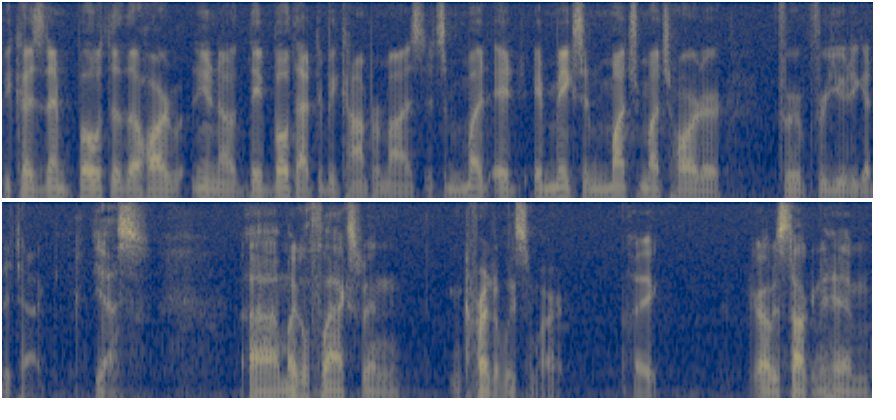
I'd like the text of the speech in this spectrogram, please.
because then both of the hard, you know, they both have to be compromised. It's mu- it, it makes it much much harder for, for you to get attacked. Yes, uh, Michael Flaxman, incredibly smart. Like, I was talking to him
